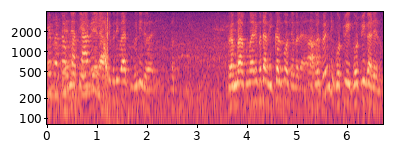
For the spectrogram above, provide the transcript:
આવો બધો વાત ભૂલી જવાની બ્રહ્માકુમારી બધા વિકલ્પો છે બધા. ને ગોઠવી ગોઠવી કાઢેલું.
